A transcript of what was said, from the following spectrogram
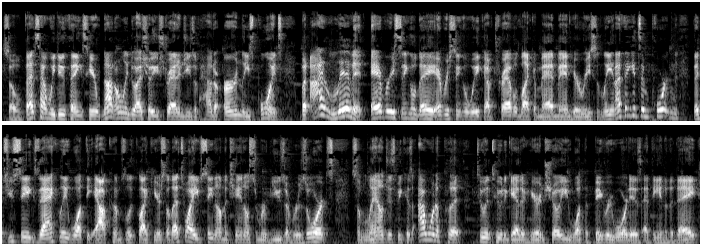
So that's how we do things here. Not only do I show you strategies of how to earn these points, but I live it every single day, every single week. I've traveled like a madman here recently, and I think it's important that you see exactly what the outcomes look like here. So that's why you've seen on the channel some reviews of resorts, some lounges, because I want to put two and two together here and show you what the big reward is at the end of the day.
